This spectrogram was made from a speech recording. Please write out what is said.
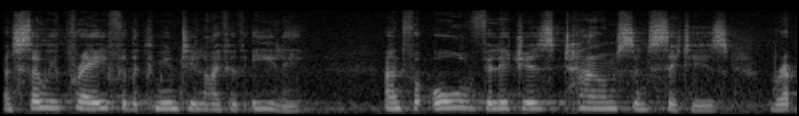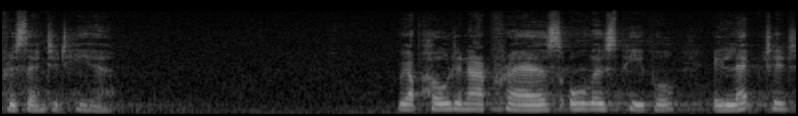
And so we pray for the community life of Ely and for all villages, towns, and cities represented here. We uphold in our prayers all those people, elected,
